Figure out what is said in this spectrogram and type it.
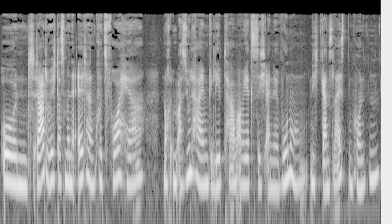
Und dadurch, dass meine Eltern kurz vorher noch im Asylheim gelebt haben, aber jetzt sich eine Wohnung nicht ganz leisten konnten,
